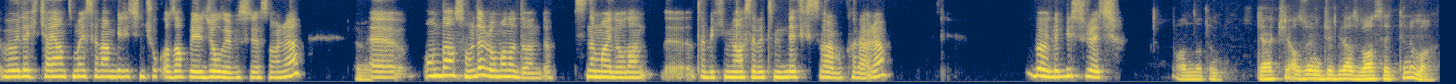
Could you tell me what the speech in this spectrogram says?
böyle hikaye anlatmayı seven biri için çok azap verici oluyor bir süre sonra. Evet. Ee, ondan sonra da romana döndü. Sinemayla olan e, tabii ki münasebetimin de etkisi var bu karara. Böyle bir süreç. Anladım. Gerçi az önce biraz bahsettin ama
